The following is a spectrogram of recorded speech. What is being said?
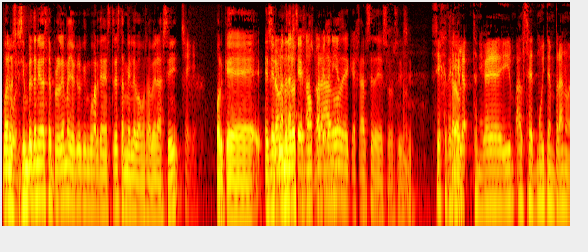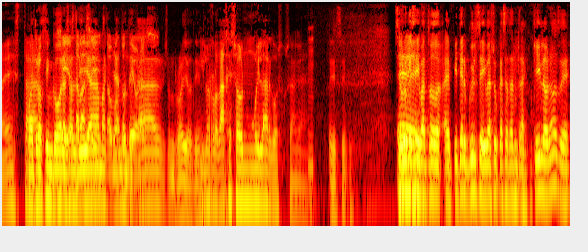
Bueno, es que siempre he tenido este problema. Yo creo que en Guardianes 3 también le vamos a ver así. Sí. Porque es Era uno de los que no ha parado de quejarse de eso, sí, sí. Sí, es que tenía, Claro. que, tenía que ir al set muy temprano, ¿eh? Estar- Cuatro o cinco horas Sí, al estaba día montón maquillándote horas. tal, es un rollo, tío. Y los rodajes son muy largos. O sea que... Mm. Sí, sí. Seguro Eh, que se iba todo. eh, Peter Quill se iba a su casa tan tranquilo, ¿no? Se,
